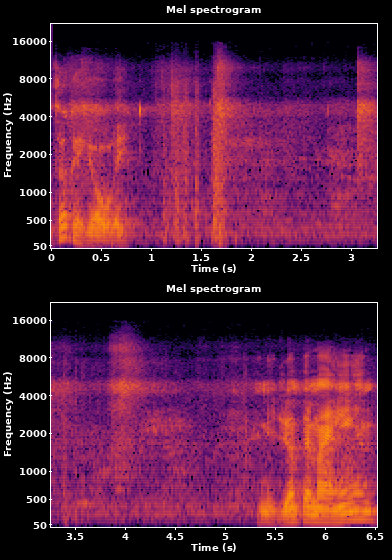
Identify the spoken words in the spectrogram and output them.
It's okay, Goldie. Can you jump in my hand?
